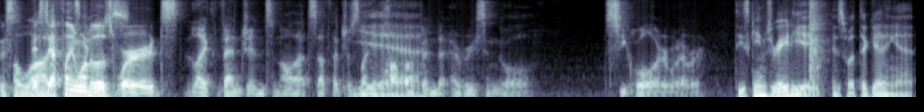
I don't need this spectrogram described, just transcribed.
It's, it's definitely these one of those words like vengeance and all that stuff that just like pop up into every single sequel or whatever. These games radiate, is what they're getting at.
